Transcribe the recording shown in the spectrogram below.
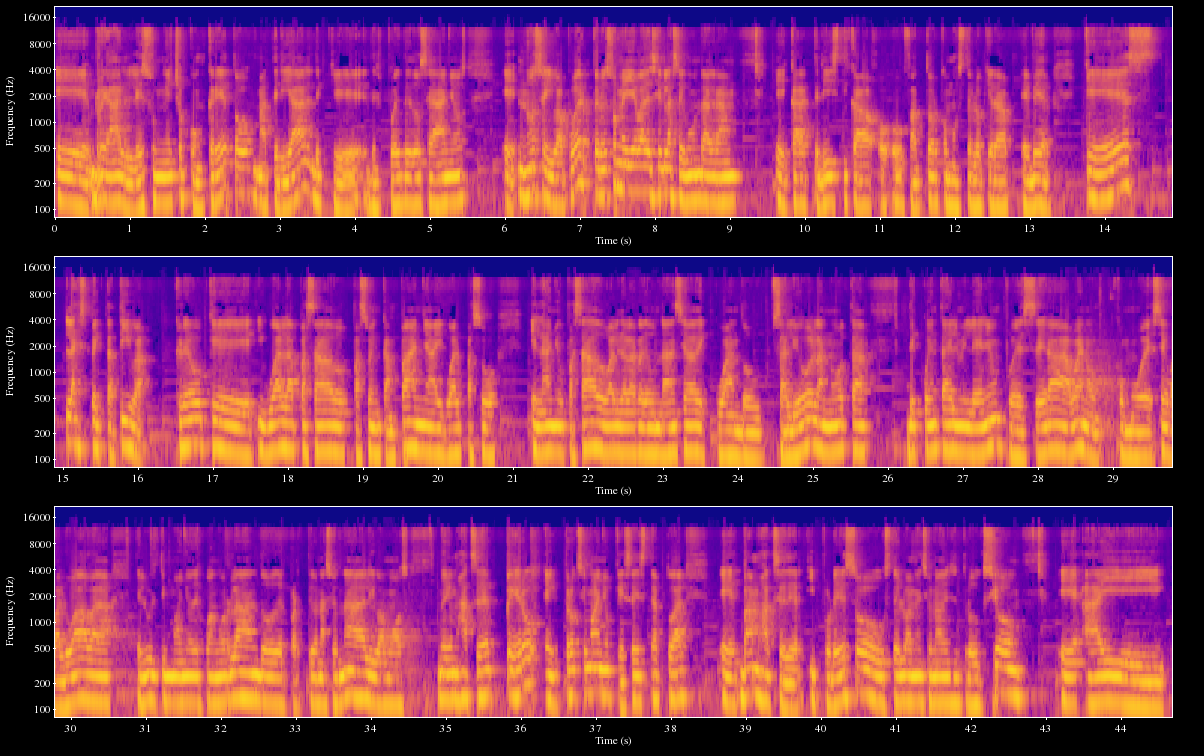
eh, real, es un hecho concreto, material, de que después de 12 años eh, no se iba a poder, pero eso me lleva a decir la segunda gran eh, característica o, o, factor, como usted lo quiera ver, que es la expectativa. Creo que igual ha pasado, pasó en campaña, igual pasó el año pasado, valga la redundancia, de cuando salió la nota de cuenta del Millennium, pues era, bueno, como se evaluaba el último año de Juan Orlando, del Partido Nacional, íbamos, no íbamos a acceder, pero el próximo año, que es este actual, eh, vamos a acceder. Y por eso usted lo ha mencionado en su introducción, eh, hay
